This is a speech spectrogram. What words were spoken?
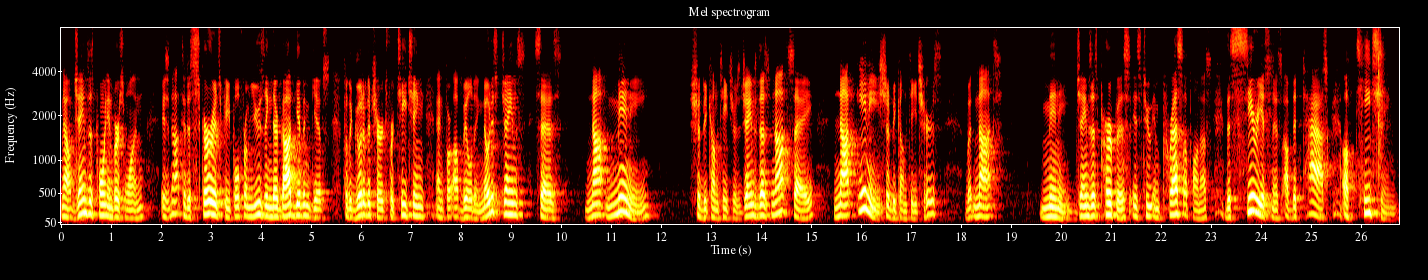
Now, James's point in verse 1 is not to discourage people from using their God given gifts for the good of the church, for teaching, and for upbuilding. Notice James says, not many should become teachers. James does not say, not any should become teachers, but not many. James's purpose is to impress upon us the seriousness of the task of teaching.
